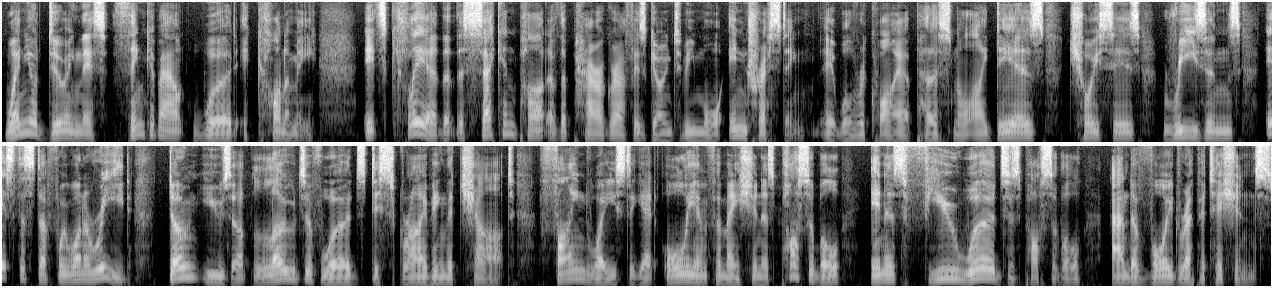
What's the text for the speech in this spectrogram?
When you're doing this, think about word economy. It's clear that the second part of the paragraph is going to be more interesting. It will require personal ideas, choices, reasons. It's the stuff we want to read. Don't use up loads of words describing the chart. Find ways to get all the information as possible in as few words as possible and avoid repetitions.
